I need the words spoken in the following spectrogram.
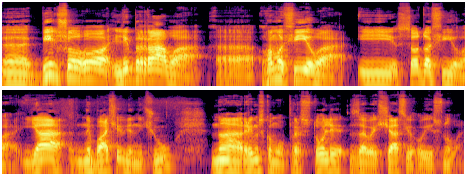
Е, більшого ліберала, е, гомофіла і содофіла я не бачив і не чув на римському престолі за весь час його існування.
